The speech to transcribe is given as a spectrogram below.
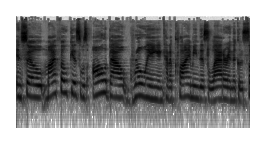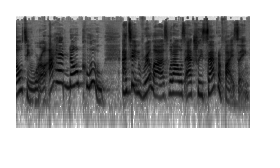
And so my focus was all about growing and kind of climbing this ladder in the consulting world. I had no clue. I didn't realize what I was actually sacrificing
